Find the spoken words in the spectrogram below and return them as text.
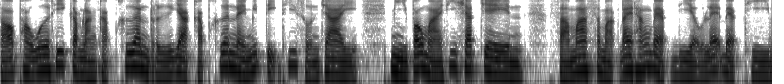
ซอฟต์พาวเวอร์ที่กำลังขับเคลื่อน หรืออยากขับเคลื่อนในมิติที่สนใจ มีเป้าหมายที่ชัดเจน สามารถสมัครได้ทั้งแบบเดี่ยวและแบบทีม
